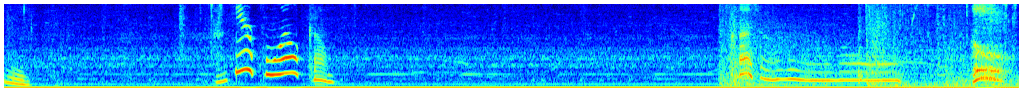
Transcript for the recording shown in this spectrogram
Hmm. You're welcome. Cause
